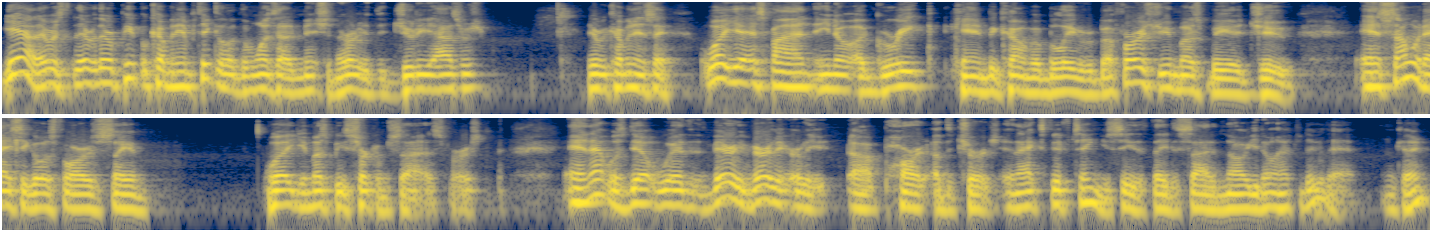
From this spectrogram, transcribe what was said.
Yeah, there was there, there were people coming in, particularly the ones I mentioned earlier, the Judaizers. They were coming in and say, "Well, yeah, it's fine. You know, a Greek can become a believer, but first you must be a Jew." And some would actually go as far as saying, "Well, you must be circumcised first. And that was dealt with very, very early uh, part of the church. In Acts 15, you see that they decided, no, you don't have to do that. Okay.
